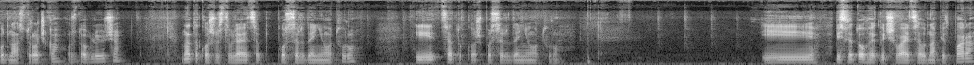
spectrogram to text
одна строчка оздоблююча. Вона також виставляється посередині отвору. І це також посередині отвору. І після того, як відшивається одна півпара,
